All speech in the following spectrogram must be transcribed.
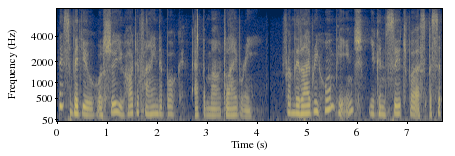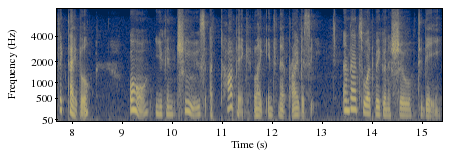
This video will show you how to find a book at the Mount Library. From the library homepage, you can search for a specific title or you can choose a topic like internet privacy. And that's what we're going to show today.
